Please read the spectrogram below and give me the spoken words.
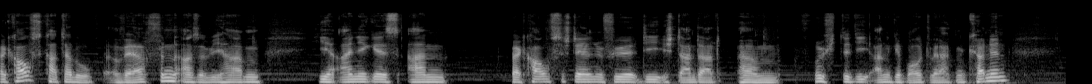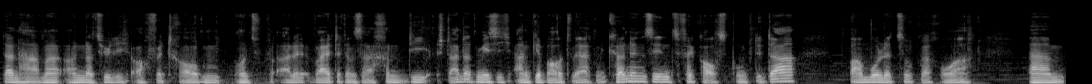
Verkaufskatalog werfen. Also wir haben hier einiges an Verkaufsstellen für die Standardfrüchte, ähm, die angebaut werden können. Dann haben wir natürlich auch für Trauben und für alle weiteren Sachen, die standardmäßig angebaut werden können, sind Verkaufspunkte da. Baumwolle, Zuckerrohr. Ähm,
